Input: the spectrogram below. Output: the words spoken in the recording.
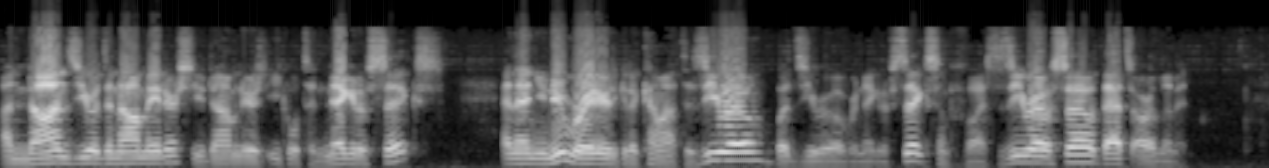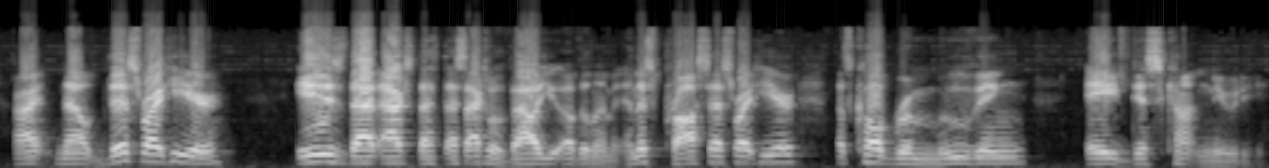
a non-zero denominator, so your denominator is equal to negative 6. And then your numerator is going to come out to 0, but 0 over negative 6 simplifies to 0, so that's our limit. All right, now this right here is that, act, that that's actual value of the limit. And this process right here, that's called removing a discontinuity.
